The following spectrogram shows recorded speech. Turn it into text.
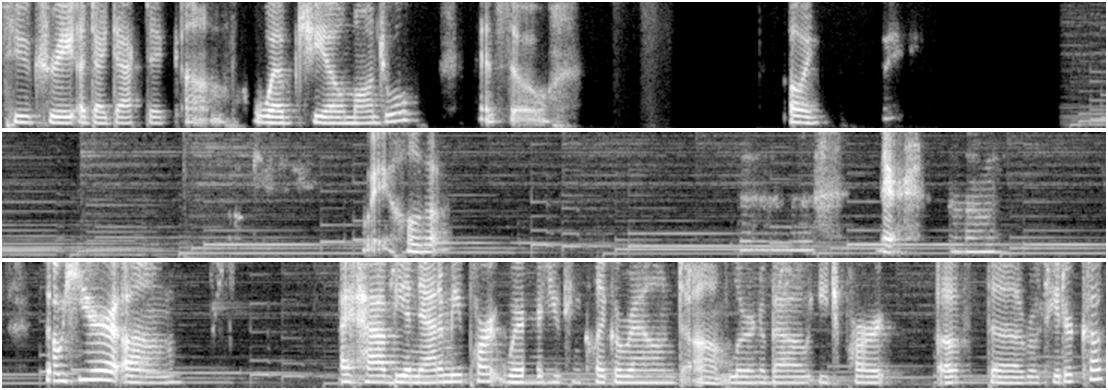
to create a didactic um, WebGL module. And so, oh, I, wait, hold on. Uh, there. Um, so here, um, I have the anatomy part where you can click around, um, learn about each part of the rotator cuff.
